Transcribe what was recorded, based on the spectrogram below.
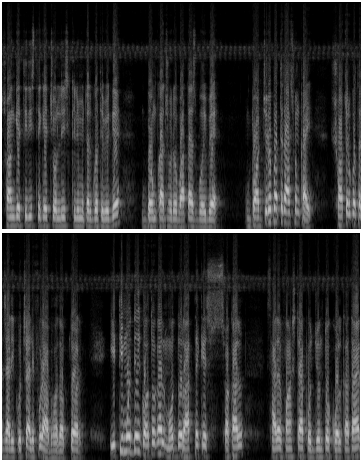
সঙ্গে তিরিশ থেকে চল্লিশ কিলোমিটার গতিবেগে দমকা ঝোড়ো বাতাস বইবে। বজ্রপাতের আশঙ্কায় সতর্কতা জারি করছে আলিপুর আবহাওয়া দপ্তর। ইতিমধ্যেই গতকাল মধ্যরাত থেকে সকাল সাড়ে পাঁচটা পর্যন্ত কলকাতার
